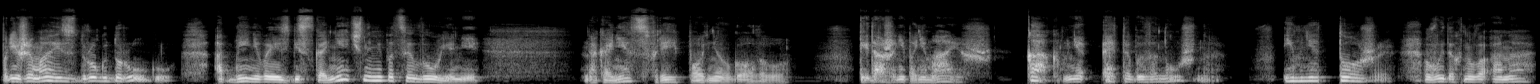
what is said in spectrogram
прижимаясь друг к другу, обмениваясь бесконечными поцелуями. Наконец Фрей поднял голову. «Ты даже не понимаешь, как мне это было нужно!» «И мне тоже!» — выдохнула она.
